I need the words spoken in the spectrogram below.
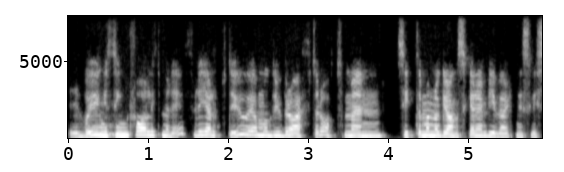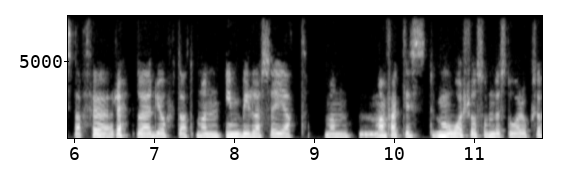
Det var ju ingenting farligt med det, för det hjälpte ju och jag mådde ju bra efteråt. Men sitter man och granskar en biverkningslista före, så är det ju ofta att man inbillar sig att man, man faktiskt mår så som det står också.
